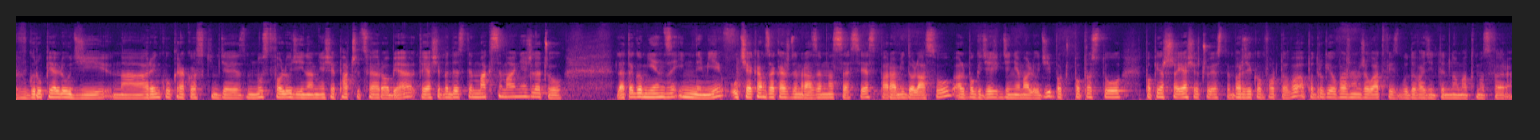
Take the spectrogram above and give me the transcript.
w grupie ludzi na rynku krakowskim, gdzie jest mnóstwo ludzi i na mnie się patrzy, co ja robię, to ja się będę z tym maksymalnie źle czuł. Dlatego między innymi uciekam za każdym razem na sesję z parami do lasu albo gdzieś, gdzie nie ma ludzi, bo po prostu po pierwsze ja się czuję z tym bardziej komfortowo, a po drugie uważam, że łatwiej zbudować intymną atmosferę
